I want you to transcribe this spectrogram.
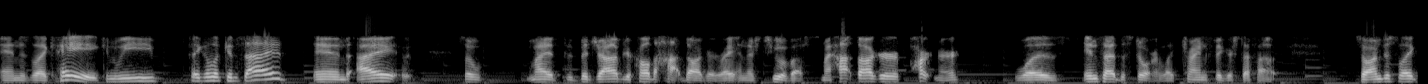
and is like, "Hey, can we take a look inside?" And I so my the job you're called a hot dogger right? And there's two of us. My hot dogger partner was inside the store like trying to figure stuff out. So i'm just like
